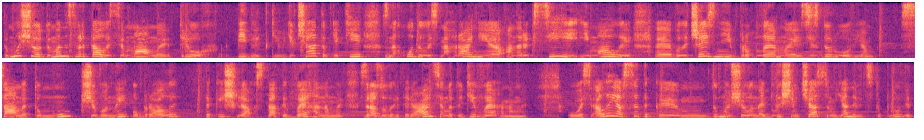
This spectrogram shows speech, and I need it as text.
Тому що до мене зверталися мами трьох підлітків, дівчаток, які знаходились на грані анорексії і мали е, величезні проблеми зі здоров'ям. Саме тому, що вони обрали такий шлях стати веганами, зразу вегетаріанцями, тоді веганами. Ось, але я все-таки думаю, що найближчим часом я не відступлю від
